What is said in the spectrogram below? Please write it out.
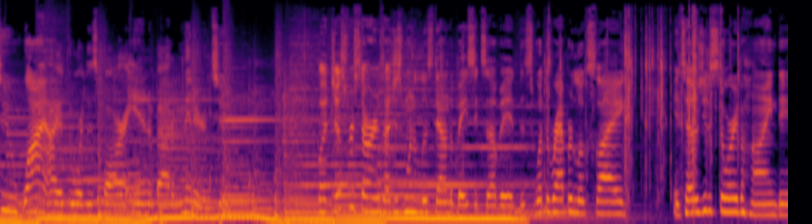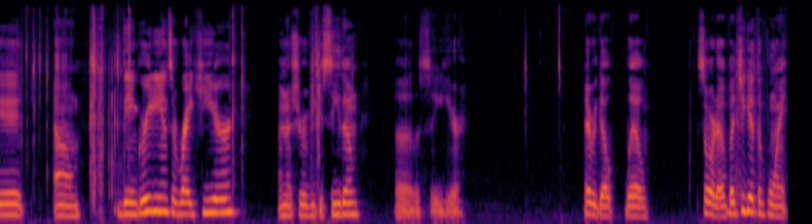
to why I adore this bar in about a minute or two. But just for starters, I just want to list down the basics of it. This is what the wrapper looks like. It tells you the story behind it. Um, the ingredients are right here. I'm not sure if you can see them. Uh, let's see here. There we go. Well, sort of, but you get the point.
